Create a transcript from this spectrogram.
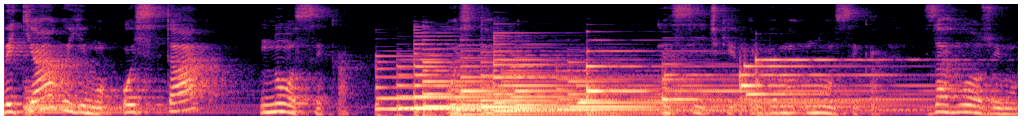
витягуємо ось так носика. Ось так. Лисички робимо носика. Загложуємо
